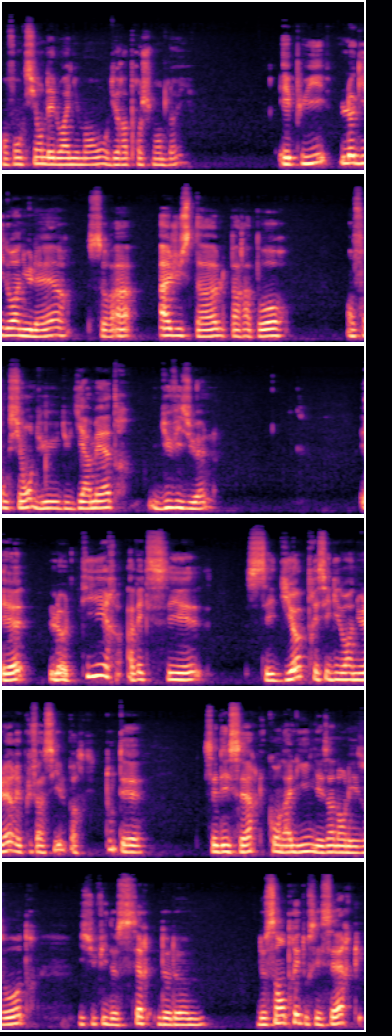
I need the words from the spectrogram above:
en fonction de l'éloignement ou du rapprochement de l'œil. Et puis le guidon annulaire sera ajustable par rapport en fonction du, diamètre du visuel. Et le tir avec ces, ces dioptres et ces guidons annulaires est plus facile parce que tout est c'est des cercles qu'on aligne les uns dans les autres. Il suffit de, de, de, centrer tous ces cercles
